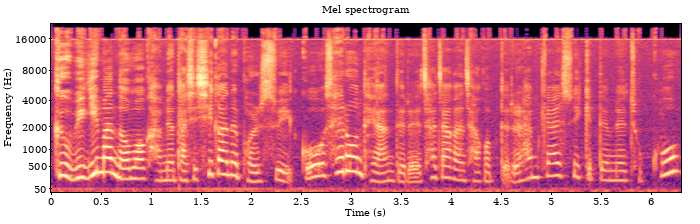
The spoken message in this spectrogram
그 위기만 넘어가면 다시 시간을 벌 수 있고 새로운 대안들을 찾아가는 작업들을 함께 할 수 있기 때문에 좋고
